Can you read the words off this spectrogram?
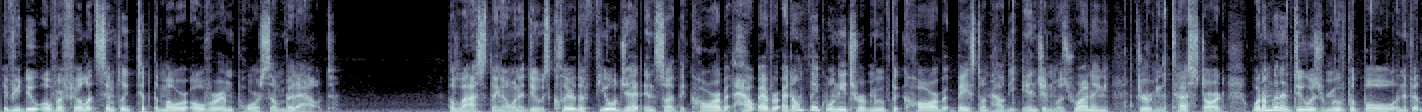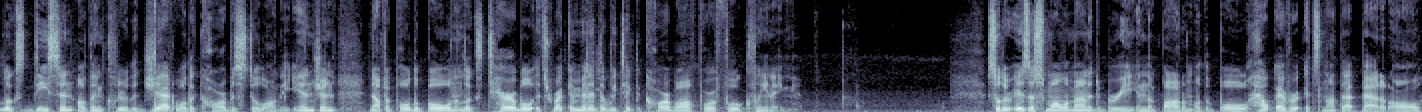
If you do overfill it, simply tip the mower over and pour some of it out. The last thing I want to do is clear the fuel jet inside the carb. However, I don't think we'll need to remove the carb based on how the engine was running during the test start. What I'm going to do is remove the bowl, and if it looks decent, I'll then clear the jet while the carb is still on the engine. Now, if I pull the bowl and it looks terrible, it's recommended that we take the carb off for a full cleaning. So there is a small amount of debris in the bottom of the bowl, however it's not that bad at all.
